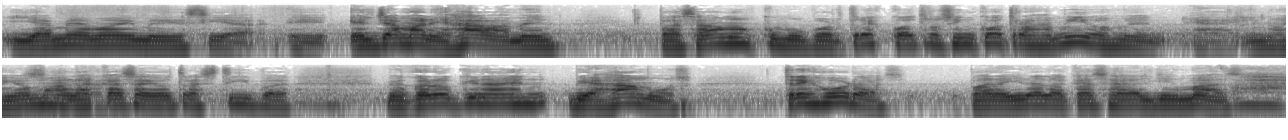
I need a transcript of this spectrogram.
y ya me llamaba y me decía, eh, él ya manejaba, men. Pasábamos como por tres, cuatro, cinco otros amigos, ah, y nos íbamos Sí, a la man. casa de otras tipas. Me acuerdo que una vez viajamos tres horas para ir a la casa de alguien más. Ah,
